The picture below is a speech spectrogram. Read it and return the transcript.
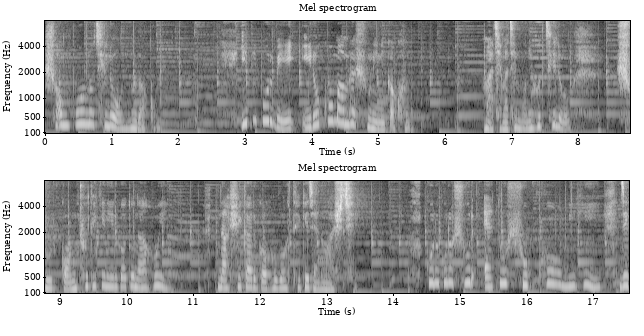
সম্পূর্ণ ছিল অন্যরকম। ইতিপূর্বে এরকম আমরা শুনিনি কখনো। মাঝে মাঝে মনে হচ্ছিল সুর কণ্ঠ থেকে নির্গত না হই নাসিকার গহ্বর থেকে যেন আসছে। কোনো কোনো সুর এত সূক্ষ্ম মিহি যে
